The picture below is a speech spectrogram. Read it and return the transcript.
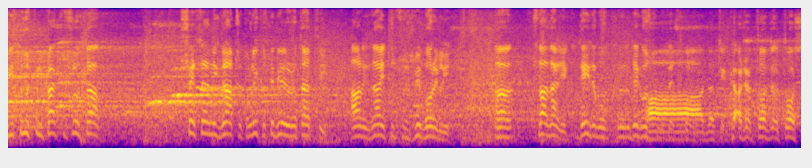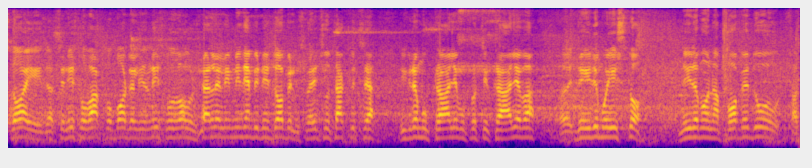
Vi ste uspili praktično sa 6-7 igrača, toliko ste bili u rotaciji, ali zaista su svi borili. A, šta dalje? Gde idemo, gde gostimo A, da ti kažem, to, to stoji, da se nismo ovako borili, da nismo ovo želeli, mi ne bi ni dobili. Sledeću utakmicu igramo u Kraljevu protiv Kraljeva, da idemo isto da idemo na pobedu, sad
